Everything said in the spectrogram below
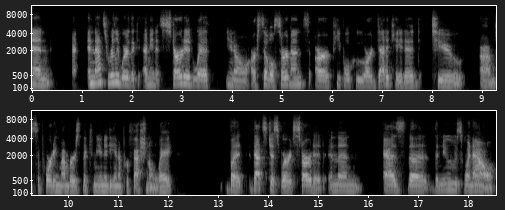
And and that's really where the I mean, it started with, you know, our civil servants, our people who are dedicated to um, supporting members of the community in a professional way. But that's just where it started. And then as the the news went out,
